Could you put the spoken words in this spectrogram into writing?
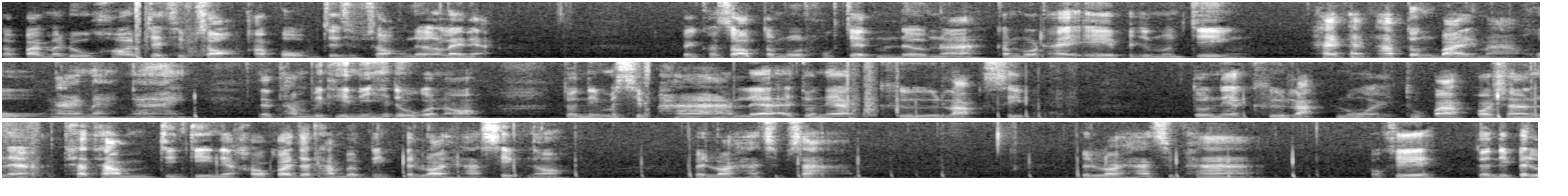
ต่อไปมาดูข้อ 72 ครับผม 72 เรื่องอะไรเนี่ย เป็นข้อสอบตำรวจ 67 เหมือนเดิมนะกำหนดให้ A เป็นจำนวนจริง ให้แผนภาพต้นใบมาโหง่ายไหมง่ายเดี๋ยวทำวิธีนี้ให้ดูก่อนเนาะตัวนี้มัน 15 และไอ้ตัวเนี้ยคือหลัก 10 ตัวเนี้ยคือหลักหน่วยถูกปะเพราะฉะนั้นเนี่ยถ้าทำจริงๆเนี่ยเขาก็จะทำแบบนี้เป็น 150 เนาะเป็น 153 เป็น 155 โอเค ตัวนี้เป็น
